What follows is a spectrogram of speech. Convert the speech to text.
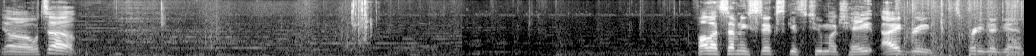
Yo, what's up? Fallout 76 gets too much hate. I agree. It's a pretty good game.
